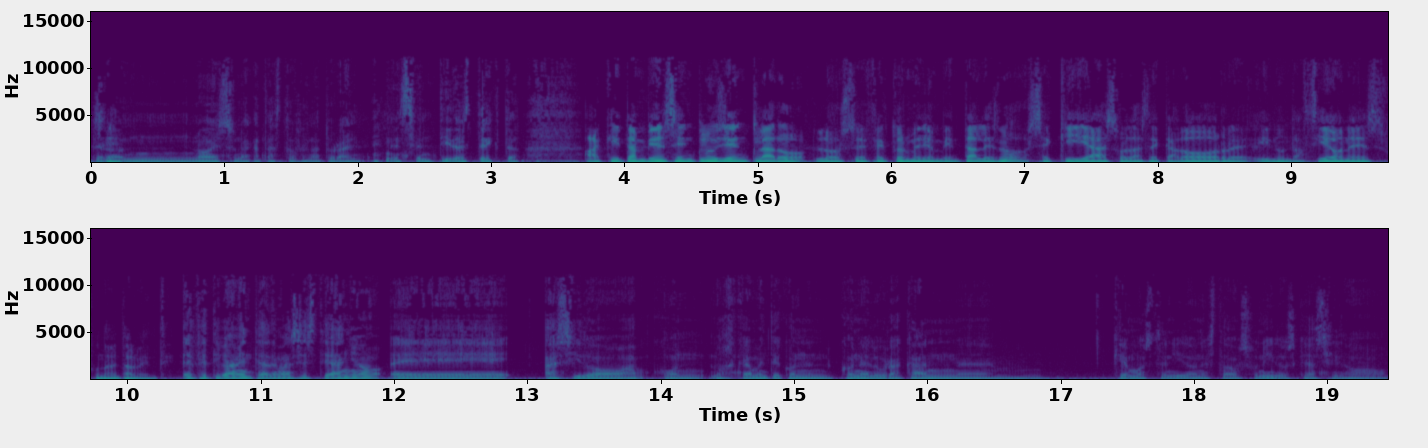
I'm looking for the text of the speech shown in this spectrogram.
pero Sí. no es una catástrofe natural en el sentido estricto. Aquí también se incluyen, claro, los efectos medioambientales, ¿no? Sequías, olas de calor, inundaciones, fundamentalmente. Efectivamente, además este año eh, ha sido ah, con, lógicamente con, con el huracán eh, que hemos tenido en Estados Unidos, que ha sido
